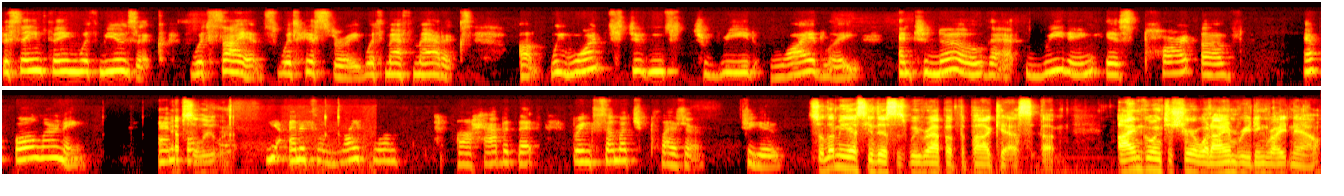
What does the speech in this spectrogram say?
The same thing with music, with science, with history, with mathematics. Um, we want students to read widely and to know that reading is part of all learning. And Absolutely. yeah, and it's a lifelong uh, habit that brings so much pleasure to you. So let me ask you this as we wrap up the podcast. Um, I'm going to share what I am reading right now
